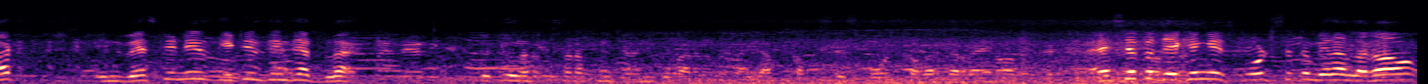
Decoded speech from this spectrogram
but in West Indies it is in their blood क्योंकि सर सर अपनी जर्नी के बारे में बताइए। आप कब से स्पोर्ट्स कवर कर रहे हैं और ऐसे तो देखेंगे स्पोर्ट्स से तो मेरा लगाव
